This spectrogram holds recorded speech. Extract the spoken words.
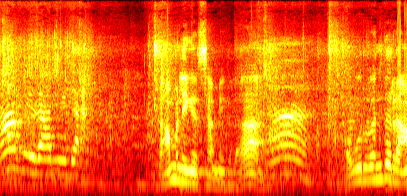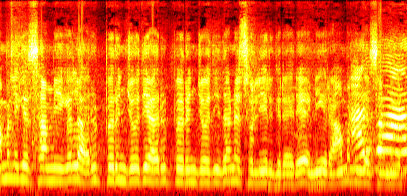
ராமி ராமிடா ராமலிங்க சாமிகளா அவர் வந்து ராமலிங்க சாமிகள் அருட்பெருஞ்சோதி அருட்பெருஞ்சோதி தானே சொல்லியிருக்கிறாரு. நீ ராமலிங்க சாமி நான்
